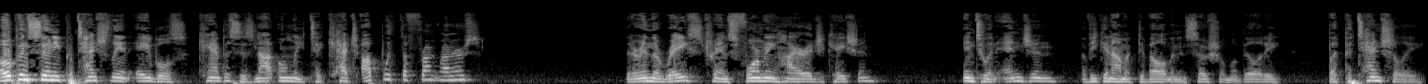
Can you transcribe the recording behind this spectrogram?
Open SUNY potentially enables campuses not only to catch up with the frontrunners that are in the race transforming higher education into an engine of economic development and social mobility, but potentially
